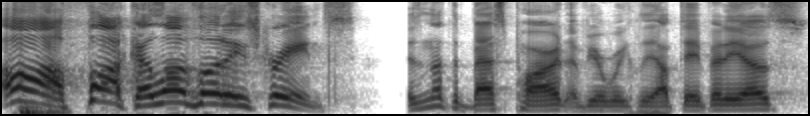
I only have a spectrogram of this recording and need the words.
Oh, fuck, I love loading screens. Isn't that the best part of your weekly update videos?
